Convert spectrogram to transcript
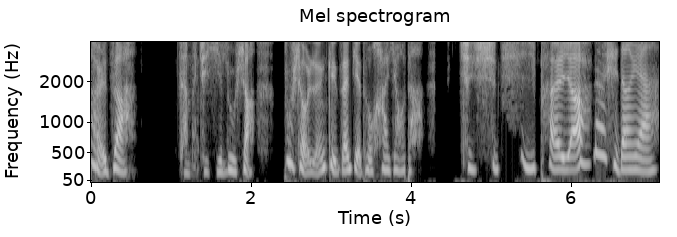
儿子，咱们这一路上不少人给咱点头哈腰的，真是气派呀！那是当然，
